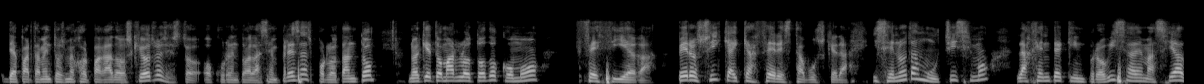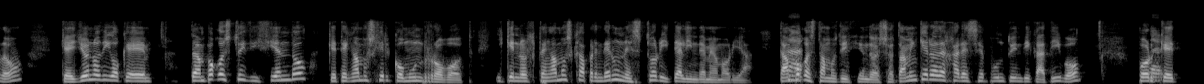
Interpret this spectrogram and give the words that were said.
departamentos mejor pagados que otros, esto ocurre en todas las empresas, por lo tanto, no hay que tomarlo todo como fe ciega, pero sí que hay que hacer esta búsqueda. Y se nota muchísimo la gente que improvisa demasiado, que yo no digo que, tampoco estoy diciendo que tengamos que ir como un robot y que nos tengamos que aprender un storytelling de memoria. Tampoco estamos diciendo eso. También quiero dejar ese punto indicativo porque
